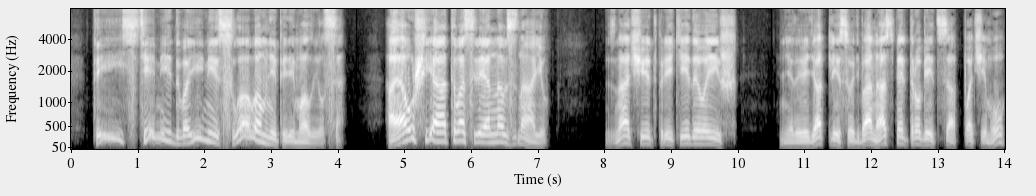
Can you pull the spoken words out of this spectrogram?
— Ты с теми двоими словом не перемолвился, а я уж я от вас венов знаю. Значит, прикидываешь, не доведет ли судьба насмерть рубиться? Почему?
